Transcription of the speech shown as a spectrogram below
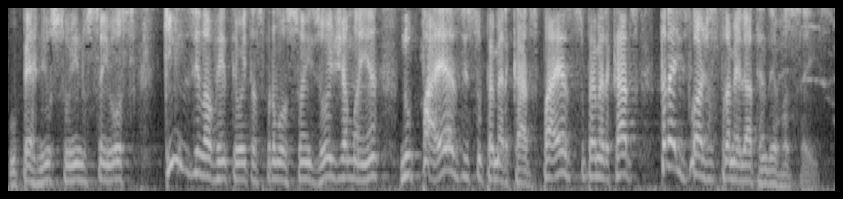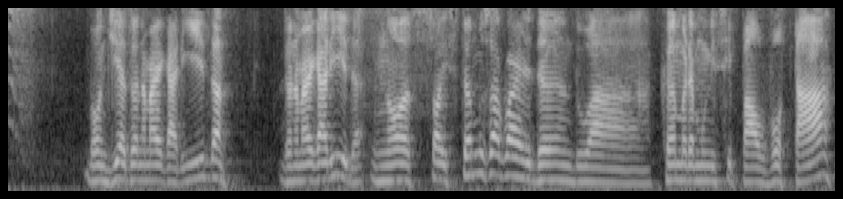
O pernil suíno sem osso, R$ 15,98. As promoções hoje e amanhã no Paese Supermercados. Paese Supermercados, três lojas para melhor atender vocês. Bom dia, dona Margarida. Dona Margarida, nós só estamos aguardando a Câmara Municipal votar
